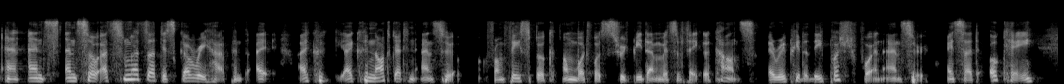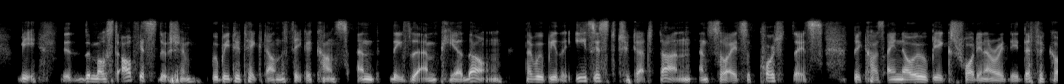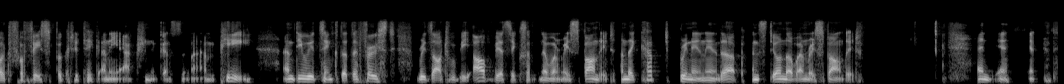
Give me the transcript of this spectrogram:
and, and, and so as soon as that discovery happened, I, I, could, I could not get an answer from Facebook on what was should be done with the fake accounts. I repeatedly pushed for an answer. I said, okay, the, the most obvious solution would be to take down the fake accounts and leave the MP alone. That would be the easiest to get done. And so I support this because I know it would be extraordinarily difficult for Facebook to take any action against the MP. And you would think that the first result would be obvious, except no one responded. And they kept bringing it up and still no one responded. And,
